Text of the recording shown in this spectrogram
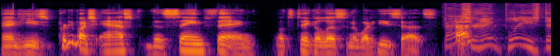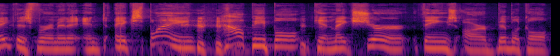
and he's pretty much asked the same thing. Let's take a listen to what he says. Pastor Hank, please take this for a minute and explain how people can make sure things are biblical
